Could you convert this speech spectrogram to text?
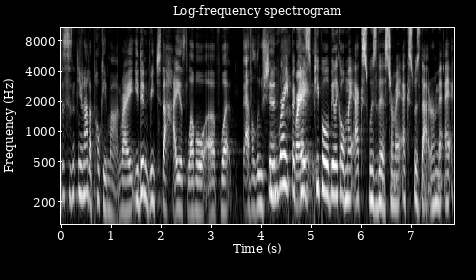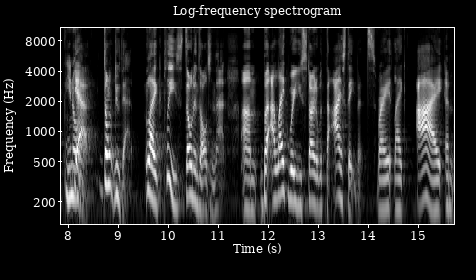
this is you're not a pokemon right you didn't reach the highest level of what evolution Right, because right? people will be like, oh, my ex was this, or my ex was that, or my, ex- you know. yeah don't do that like please don't indulge in that um, but i like where you started with the i statements right like i am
